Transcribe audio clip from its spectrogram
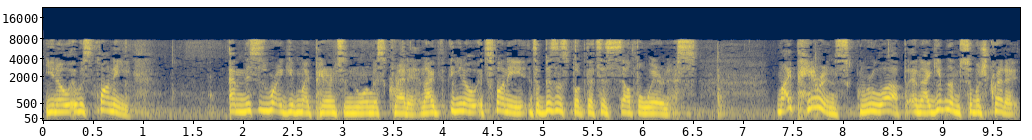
You know, it was funny. And this is where I give my parents enormous credit. And I've, you know, it's funny. It's a business book that says self-awareness my parents grew up, and I give them so much credit,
